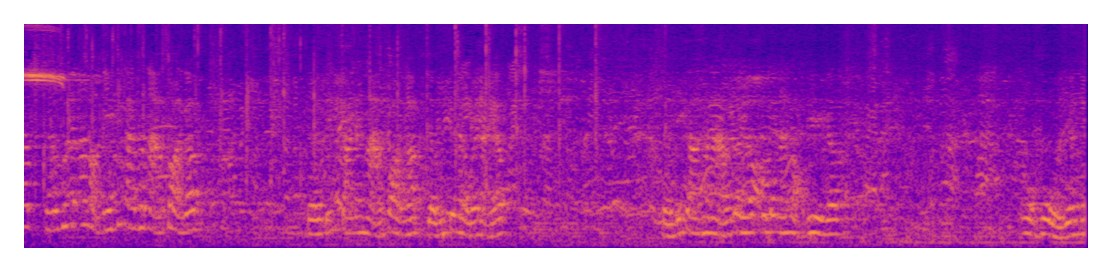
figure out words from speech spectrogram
ครับเดี๋ยวผู้เล่นทั้งสองทีมที่การสนามก่อนครับเชิญที่การสนามก่อนครับเดี๋ยวพี่จะไปไหนครับเชิญที่การสนามเลยครับผู้เล่นทั้งสองทีมครับโอ้โหยังไง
